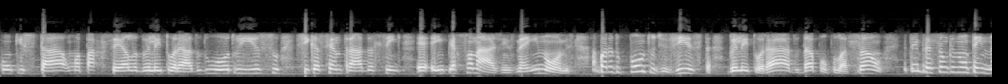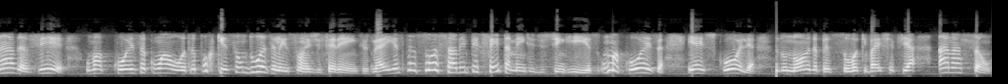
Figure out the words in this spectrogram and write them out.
conquistar uma parcela do eleitorado do outro e isso fica centrado assim é, em personagens, né, em nomes. Agora, do ponto de vista do eleitorado, da população, eu tenho a impressão que não tem nada a ver uma coisa com a outra, porque são duas eleições diferentes, né? E as pessoas sabem perfeitamente distinguir isso. Uma coisa é a escolha do nome da pessoa que vai chefiar a nação,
